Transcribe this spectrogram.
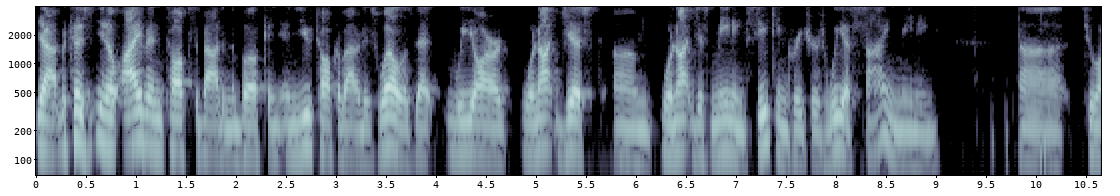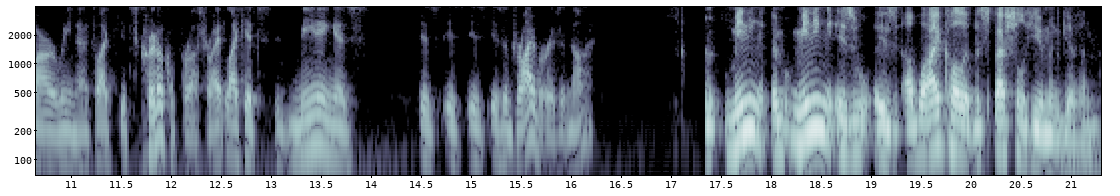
Yeah, because you know Ivan talks about in the book, and, and you talk about it as well, is that we are we're not just um, we're not just meaning seeking creatures. We assign meaning uh, to our arena. It's like it's critical for us, right? Like it's meaning is is is is, is a driver, is it not? Meaning meaning is is what I call it the special human given,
